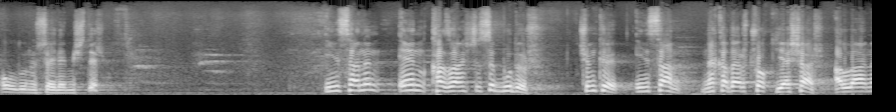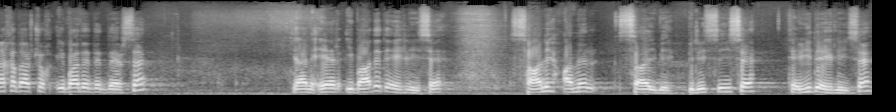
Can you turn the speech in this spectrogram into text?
olduğunu söylemiştir. İnsanın en kazançlısı budur. Çünkü insan ne kadar çok yaşar, Allah'a ne kadar çok ibadet ederse, yani eğer ibadet ehli ise, salih amel sahibi birisi ise, tevhid ehli ise,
